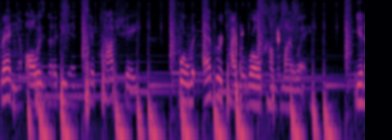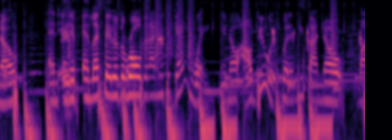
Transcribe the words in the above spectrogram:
ready. I'm always going to be in tip top shape for whatever type of role comes my way. You know, and and if and let's say there's a role that I need to gain weight, you know, I'll do it. But at least I know my,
